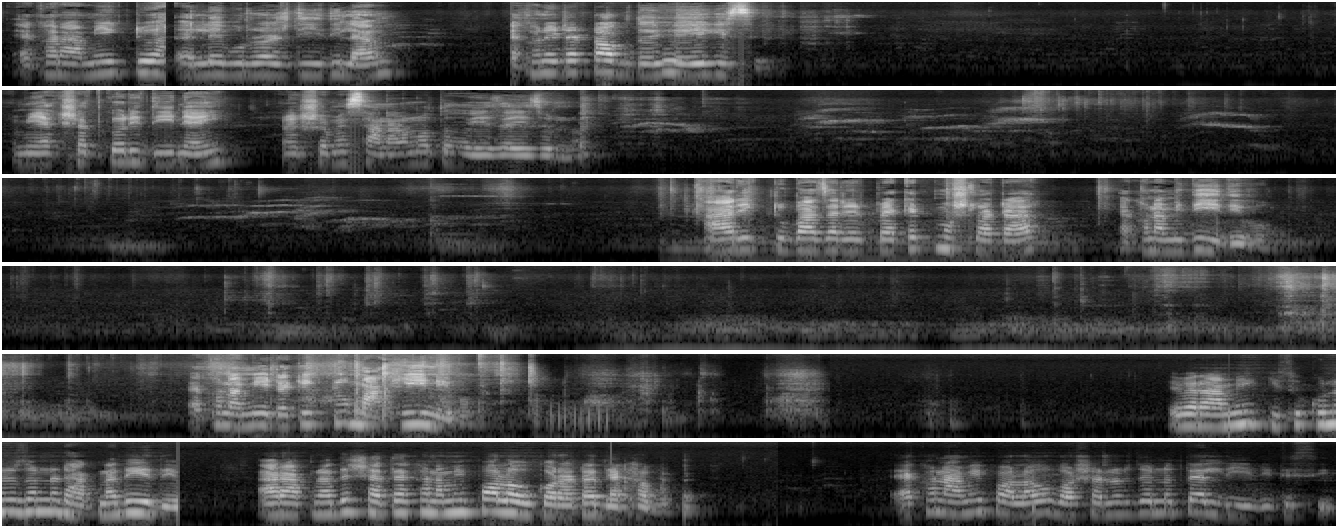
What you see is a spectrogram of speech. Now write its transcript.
এখন আমি একটু লেবুর রস দিয়ে দিলাম। এখন এটা টক দই হয়ে গেছে। আমি একসাথ করে দিই নাই, অনেক সময় ছানার মতো হয়ে যায় এই জন্য আর একটু বাজারের প্যাকেট মশলাটা এখন আমি দিয়ে দেব। এখন আমি এটাকে একটু মাখিয়ে নেব। এবার আমি কিছুক্ষণের জন্য ঢাকনা দিয়ে দেব। আর আপনাদের সাথে এখন আমি পোলাও করাটা দেখাবো। এখন আমি পোলাও বসানোর জন্য তেল দিয়ে দিতেছি।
